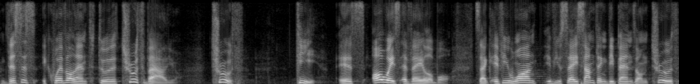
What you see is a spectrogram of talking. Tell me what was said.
this is equivalent to the truth value. Truth, T, is always available. It's like if you want, if you say something depends on truth,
